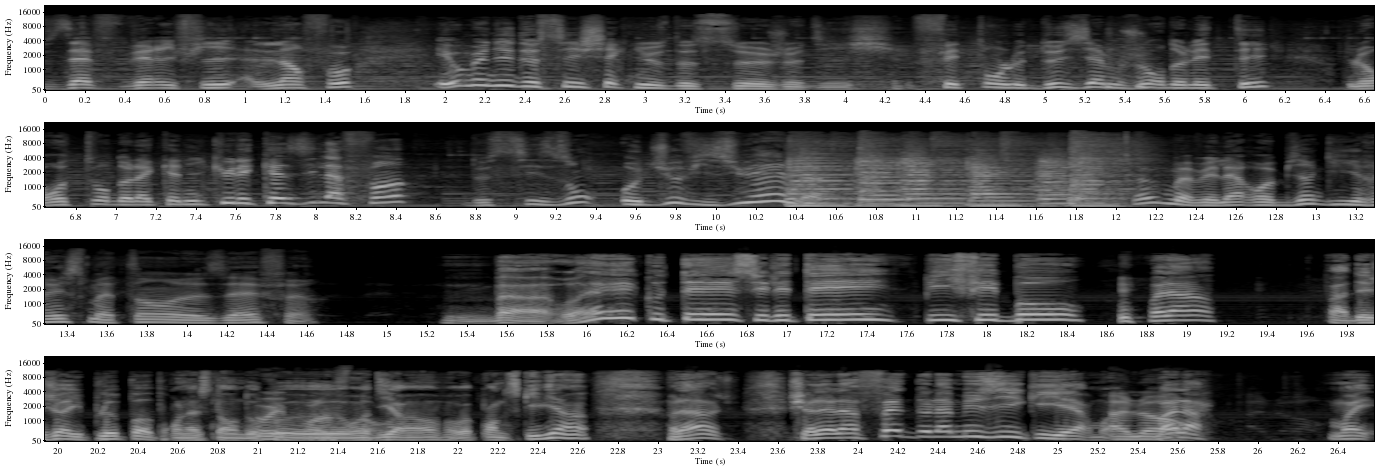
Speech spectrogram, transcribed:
Zef vérifie l'info. Et au menu de ces Check News de ce jeudi, fêtons le deuxième jour de l'été, le retour de la canicule et quasi la fin de saison audiovisuelle. Ah, vous m'avez l'air bien guiré ce matin, euh, Zef. Bah ouais, écoutez, c'est l'été, puis il fait beau, voilà. Enfin déjà il pleut pas pour l'instant, donc Oui, pour euh, on l'instant. va dire, on va prendre ce qui vient. hein. Voilà, je suis allé à la fête de la musique hier, moi. Alors Voilà. Oui,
